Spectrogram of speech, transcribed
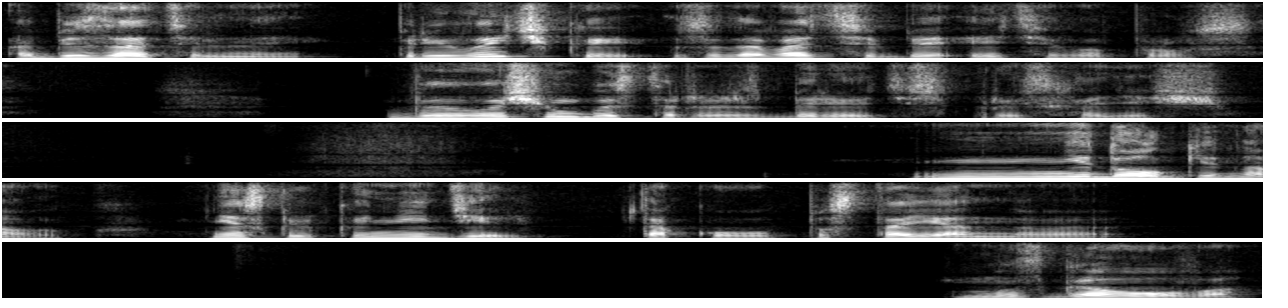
обязательной привычкой задавать себе эти вопросы. Вы очень быстро разберетесь в происходящем. Недолгий навык, несколько недель такого постоянного мозгового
